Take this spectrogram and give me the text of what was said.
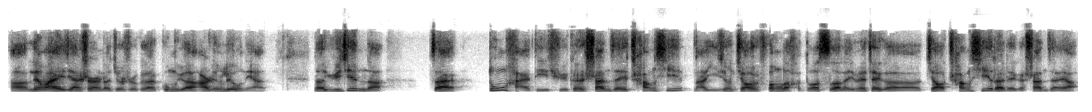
啊。另外一件事呢，就是在公元二零六年，那于禁呢，在。东海地区跟山贼昌西那已经交锋了很多次了，因为这个叫昌西的这个山贼啊，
